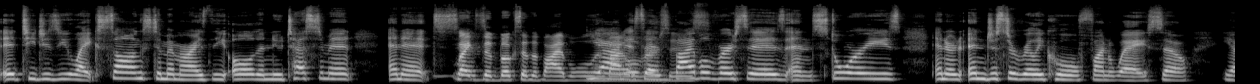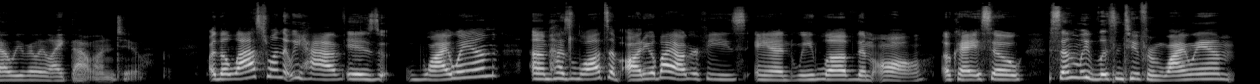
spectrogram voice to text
It teaches you like songs to memorize the Old and New Testament and it's like the books of the Bible. yeah, and, Bible and it says. Bible verses and stories and in just a really cool fun way. So, yeah, we really like that one too. The last one that we have is YWAM. Um, has lots of audio biographies and we love them all. Okay, so some we've listened to from YWAM.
